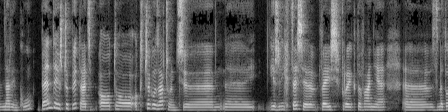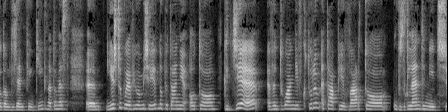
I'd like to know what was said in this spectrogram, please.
na rynku. Będę jeszcze pytać o to, od czego zacząć, e, jeżeli chce się wejść w projektowanie z metodą design thinking. Natomiast jeszcze pojawiło mi się jedno pytanie o to, gdzie, ewentualnie w którym etapie warto uwzględnić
